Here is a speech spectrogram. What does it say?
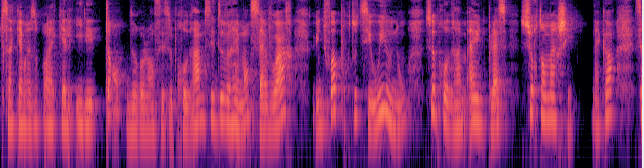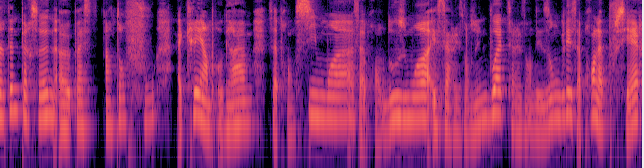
Cinquième raison pour laquelle il est temps de relancer ce programme, c'est de vraiment savoir, une fois pour toutes, si oui ou non, ce programme a une place sur ton marché D'accord? Certaines personnes euh, passent un temps fou à créer un programme, ça prend 6 mois, ça prend 12 mois, et ça reste dans une boîte, ça reste dans des onglets, ça prend la poussière,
